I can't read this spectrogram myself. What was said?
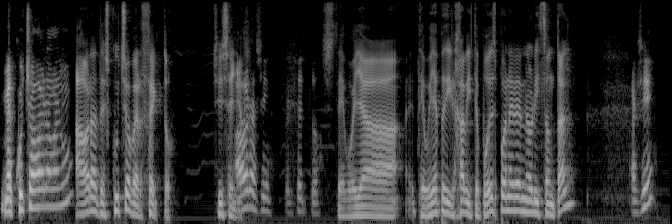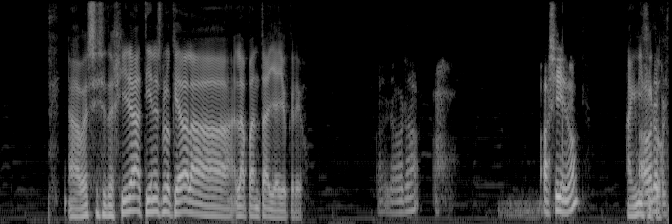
¿Me escuchas ahora, Manu? Ahora te escucho perfecto. Sí, señor. Ahora sí, perfecto. Te voy a, te voy a pedir, Javi, ¿te puedes poner en horizontal? ¿Así? ¿Ah, a ver si se te gira. Tienes bloqueada la, pantalla, yo creo. A ver, ahora. Así, ¿no? Magnífico. Ahora,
